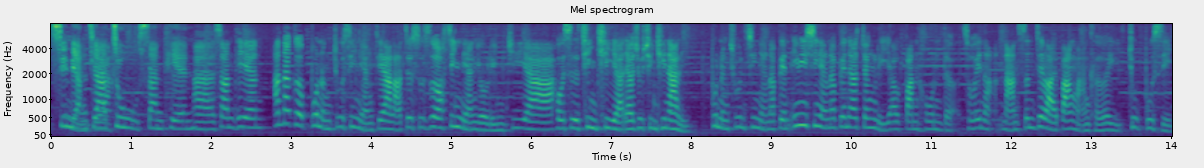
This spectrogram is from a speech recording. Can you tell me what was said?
新娘家住三天啊、呃，三天啊，那个不能住新娘家啦，就是说新娘有邻居啊，或是亲戚啊，要去亲戚那里。不能去新娘那边，因为新娘那边要整理要办婚的，所以男男生就来帮忙可以，就不行。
